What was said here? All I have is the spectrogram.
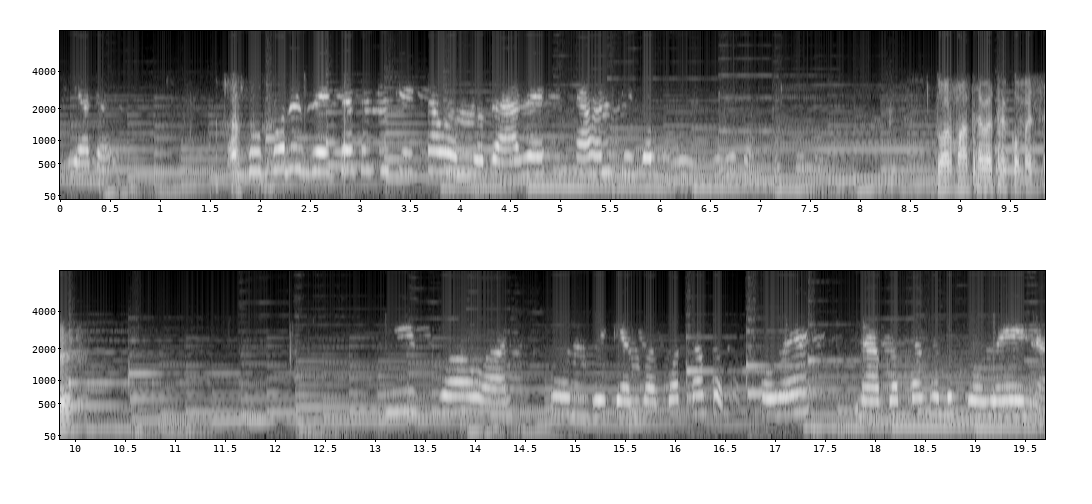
দিয়া দাও দুপুরে যেটা করব সেটা অন্যটা আরে এখন কি করব বুঝতে পারতেছি তোমার মাথা ব্যথা কমেছে? কথা কমে না কথা গুলো কমে না।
